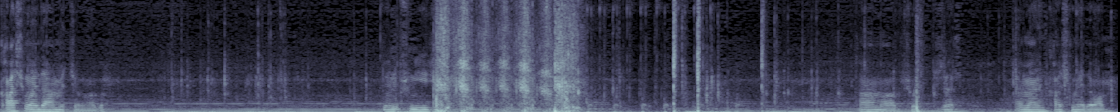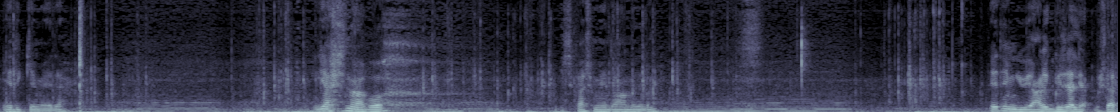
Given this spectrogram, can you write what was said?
kaçmaya devam edeceğim abi. Dönüp şunu yiyeceğim. Tamam abi çok güzel. Hemen kaçmaya devam. Yedik yemeği de. Yaşlı abi o. Biz kaçmaya devam edelim. Dediğim gibi yani güzel yapmışlar.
